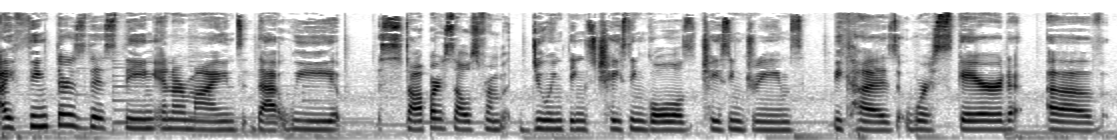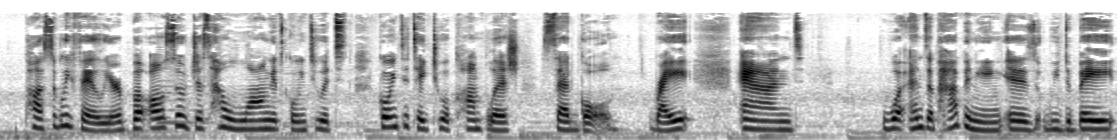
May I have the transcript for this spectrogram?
I think there's this thing in our minds that we stop ourselves from doing things, chasing goals, chasing dreams, because we're scared of possibly failure, but also just how long it's going to it's going to take to accomplish said goal, right? And what ends up happening is we debate,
